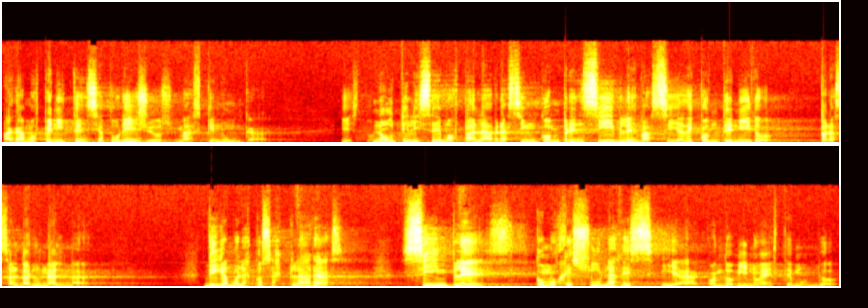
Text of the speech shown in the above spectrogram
Hagamos penitencia por ellos más que nunca. No utilicemos palabras incomprensibles, vacías de contenido para salvar un alma. Digamos las cosas claras simples, como Jesús las decía cuando vino a este mundo.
